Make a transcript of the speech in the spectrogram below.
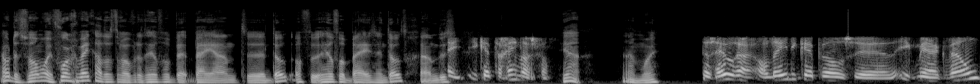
Oh, dat is wel mooi. Vorige week hadden we het erover dat heel veel bij- bijen aan het eh, dood, of heel veel bijen zijn doodgegaan. Dus Nee, ik heb er geen last van. ja, nou, mooi. Dat is heel raar. Alleen, ik heb wel eens... eh, ik merk wel...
